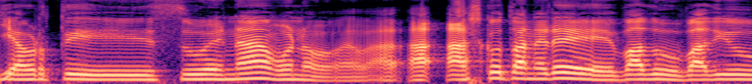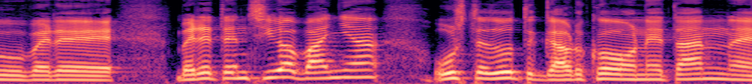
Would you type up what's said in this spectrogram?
jaurti zuena, bueno, askotan ere badu badiu bere, bere tentsioa, baina uste dut gaurko honetan e,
